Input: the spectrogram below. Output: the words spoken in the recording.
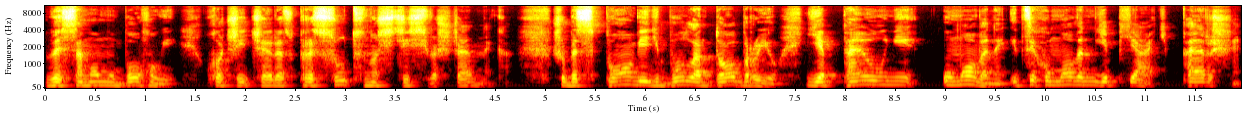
ви самому Богові, хоч і через присутності священника, щоб сповідь була доброю, є певні умовини, і цих умовин є п'ять. Перше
